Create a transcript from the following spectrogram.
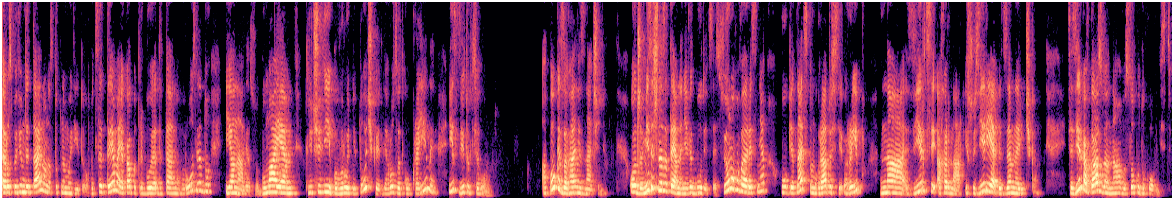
розповім детально в наступному відео, бо це тема, яка потребує детального розгляду і аналізу, бо має ключові поворотні точки для розвитку України і світу в цілому. А поки загальні значення. Отже, місячне затемнення відбудеться 7 вересня у 15 градусі риб на зірці Ахарнар і сузір'я підземна річка. Ця зірка вказує на високу духовність.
